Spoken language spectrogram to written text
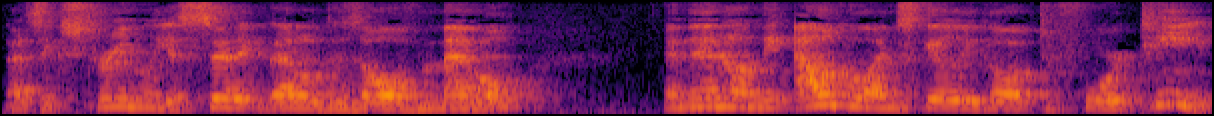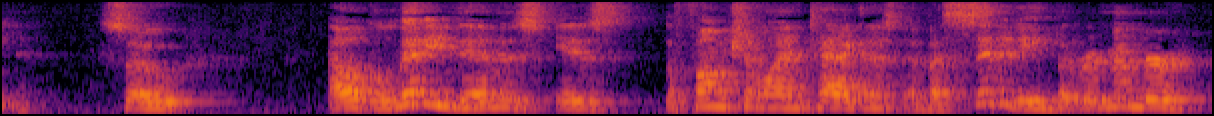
That's extremely acidic. That'll dissolve metal. And then on the alkaline scale, you go up to 14. So alkalinity then is, is the functional antagonist of acidity, but remember,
